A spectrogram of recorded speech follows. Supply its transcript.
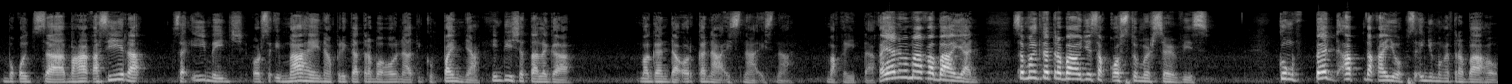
bukod sa makakasira sa image or sa imahe ng pinagtatrabaho nating kumpanya, hindi siya talaga maganda or kanais-nais na makita. Kaya naman mga kabayan, sa mga nagtatrabaho dyan sa customer service, kung fed up na kayo sa inyong mga trabaho,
